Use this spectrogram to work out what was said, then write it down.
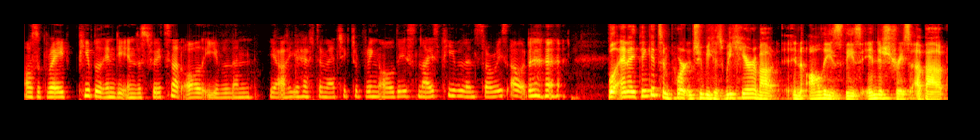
also great people in the industry. It's not all evil, and yeah, you have the magic to bring all these nice people and stories out. well, and I think it's important too because we hear about in all these these industries about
